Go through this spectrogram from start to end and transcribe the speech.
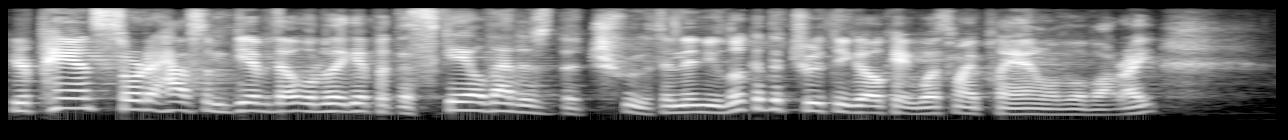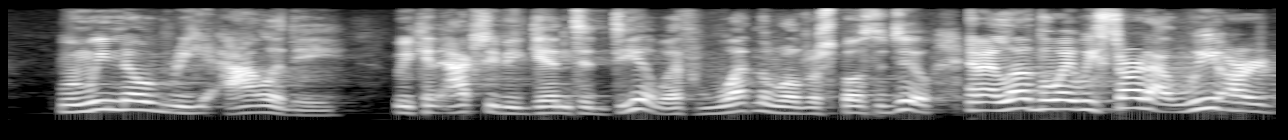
Your pants sort of have some give, what do they get? But the scale, that is the truth. And then you look at the truth and you go, okay, what's my plan? Blah, blah, blah, right? When we know reality, we can actually begin to deal with what in the world we're supposed to do. And I love the way we start out. We are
